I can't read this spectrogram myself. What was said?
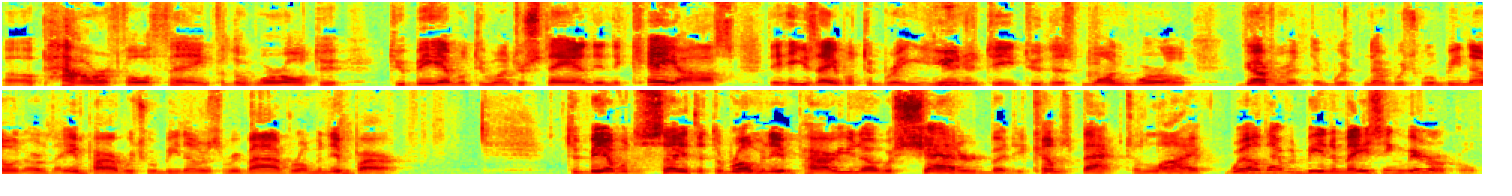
a powerful thing for the world to to be able to understand in the chaos that he is able to bring unity to this one world government that which, which will be known or the empire which will be known as the revived Roman Empire. To be able to say that the Roman Empire, you know, was shattered but it comes back to life, well, that would be an amazing miracle.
